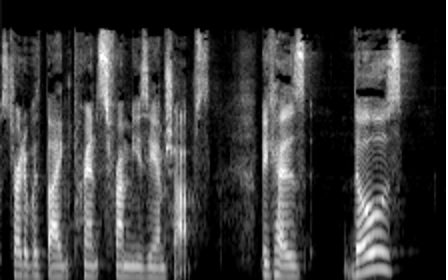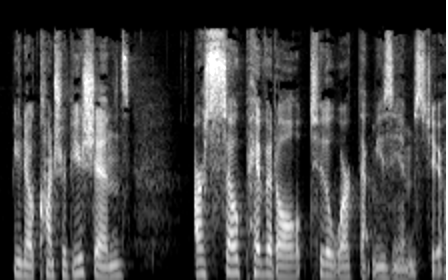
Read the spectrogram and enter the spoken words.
started with buying prints from museum shops because those, you know, contributions are so pivotal to the work that museums do.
